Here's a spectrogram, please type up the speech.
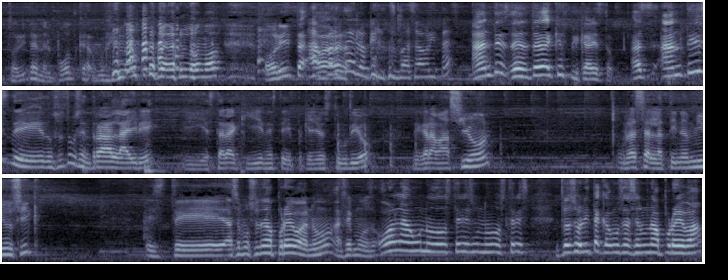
Pues ahorita en el podcast, güey, ¿no? Ahorita. Aparte ahora- de lo que nos pasa ahorita. Antes, eh, hay que explicar esto. Antes de nosotros entrar al aire y estar aquí en este pequeño estudio de grabación, gracias a Latina Music, este, hacemos una prueba, ¿no? Hacemos, hola, 1, 2, 3, 1, 2, 3. Entonces ahorita acabamos de hacer una prueba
